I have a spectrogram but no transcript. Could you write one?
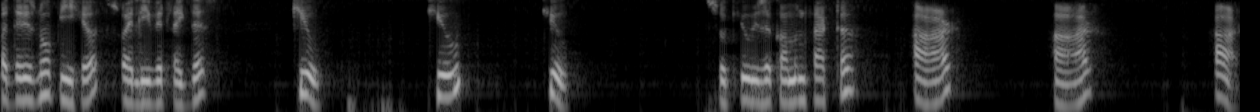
but there is no p here so I leave it like this. Q q q. So q is a common factor. R r r.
